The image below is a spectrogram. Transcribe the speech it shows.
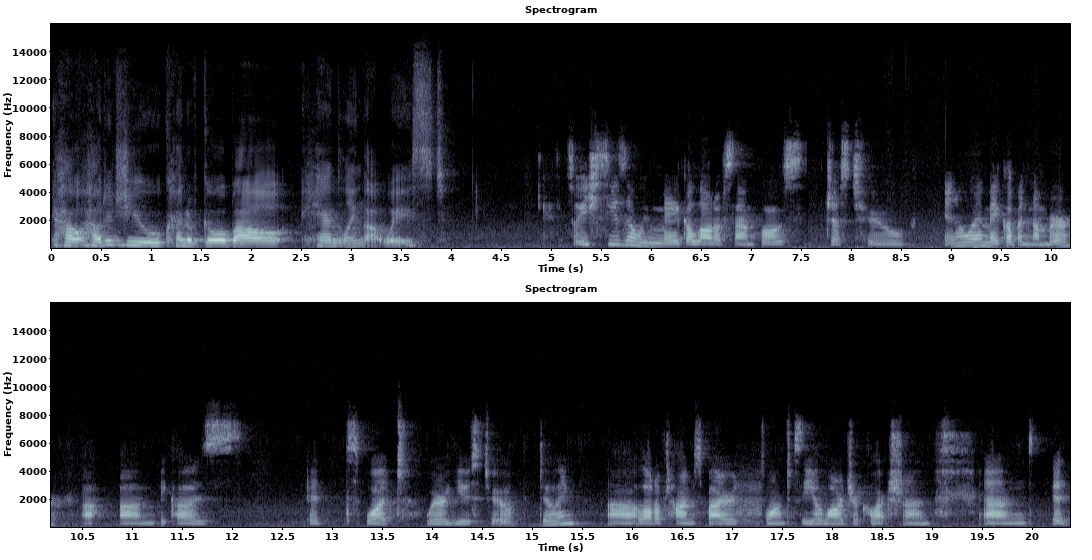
how, how did you kind of go about handling that waste? So each season we make a lot of samples just to, in a way, make up a number uh, um, because it's what we're used to doing. Uh, a lot of times buyers want to see a larger collection, and it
